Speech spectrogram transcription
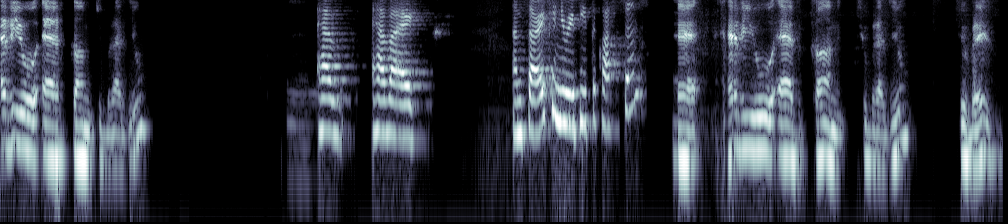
Have you uh, come to Brazil? Have have I I'm sorry, can you repeat the question? Uh, have you ever come to Brazil? To Brazil?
